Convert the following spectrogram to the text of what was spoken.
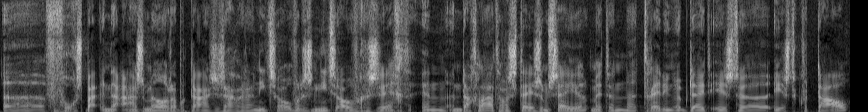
Uh, vervolgens bij in de ASML-rapportage zagen we daar niets over. Er is niets over gezegd. En een dag later was TSMC er met een uh, trading update eerste, eerste kwartaal.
